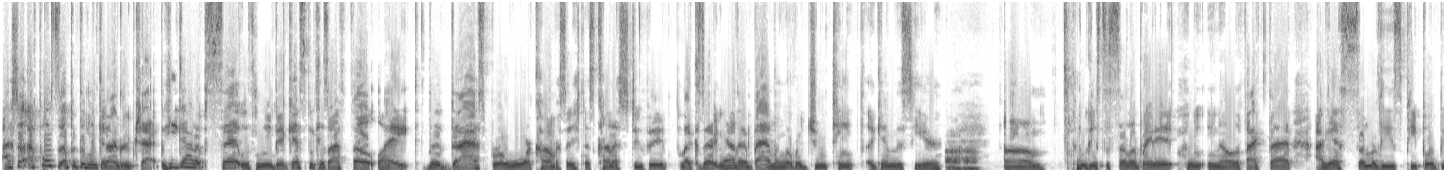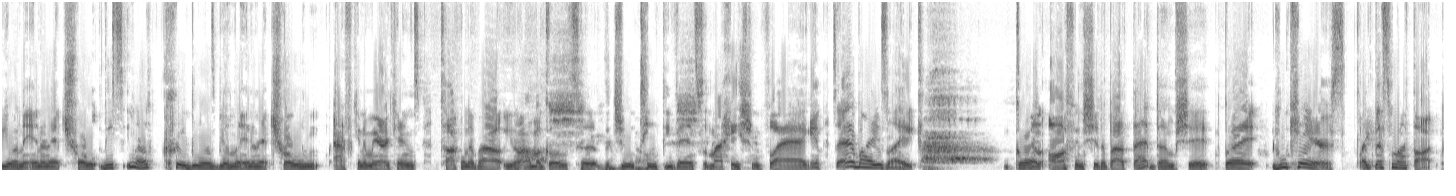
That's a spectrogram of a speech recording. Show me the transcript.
I saw I posted I put the link in our group chat, but he got upset with me. But I guess because I felt like the diaspora war conversation is kind of stupid. Like because now they're battling over Juneteenth again this year Uh huh. Um, who gets to celebrate it? Who you know the fact that I guess some of these people be on the internet troll these you know Caribbeans be on the internet trolling African Americans, talking about you know I'm gonna go to the Juneteenth events with my Haitian flag, and so everybody's like going off and shit about that dumb shit. But who cares? Like that's my thought.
